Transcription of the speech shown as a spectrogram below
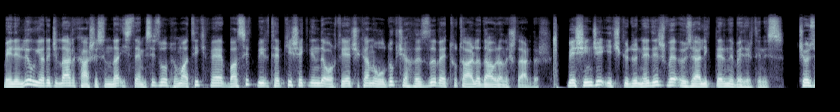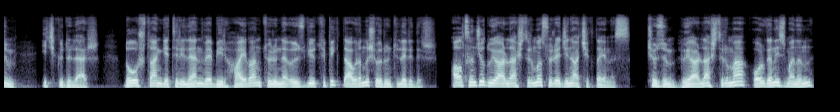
belirli uyarıcılar karşısında istemsiz otomatik ve basit bir tepki şeklinde ortaya çıkan oldukça hızlı ve tutarlı davranışlardır. Beşinci içgüdü nedir ve özelliklerini belirtiniz. Çözüm İçgüdüler, doğuştan getirilen ve bir hayvan türüne özgü tipik davranış örüntüleridir. Altıncı duyarlaştırma sürecini açıklayınız. Çözüm, duyarlaştırma, organizmanın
